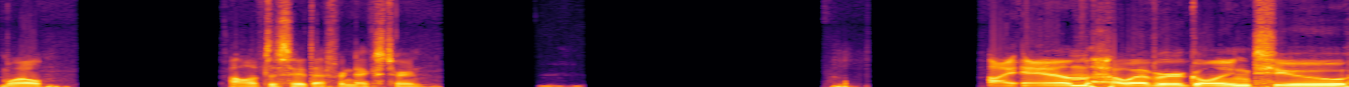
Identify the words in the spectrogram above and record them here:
Well, I'll have to save that for next turn. I am, however, going to.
